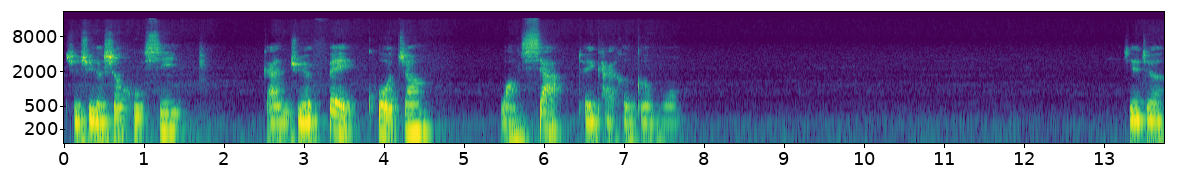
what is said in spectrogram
持续的深呼吸，感觉肺扩张，往下推开横膈膜。接着。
